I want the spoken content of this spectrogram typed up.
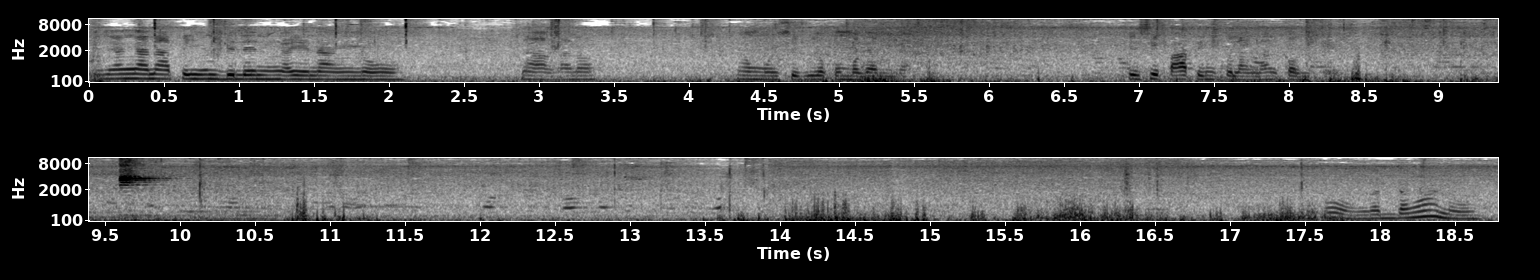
Tingnan nga natin yung bilin ngayon ng no, ng ano, ng musiklo kung maganda. Sisipatin ko lang ng konti. Oh, ang ganda nga no.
